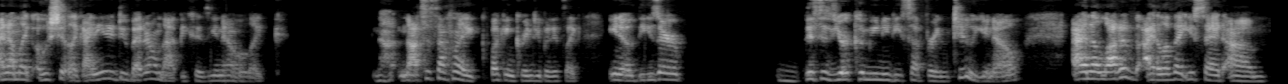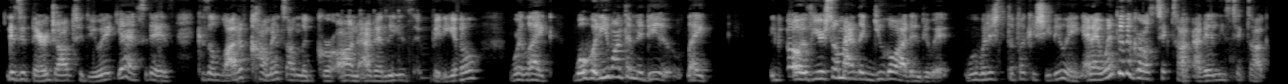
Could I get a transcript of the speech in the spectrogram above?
And I'm like, oh shit, like I need to do better on that because, you know, like not not to sound like fucking cringy, but it's like, you know, these are this is your community suffering too, you know? And a lot of I love that you said, um, is it their job to do it? Yes, it is. Because a lot of comments on the girl on Arely's video were like, Well, what do you want them to do? Like, oh, if you're so mad, then you go out and do it. Well, what is the fuck is she doing? And I went through the girl's TikTok, Arely's TikTok,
